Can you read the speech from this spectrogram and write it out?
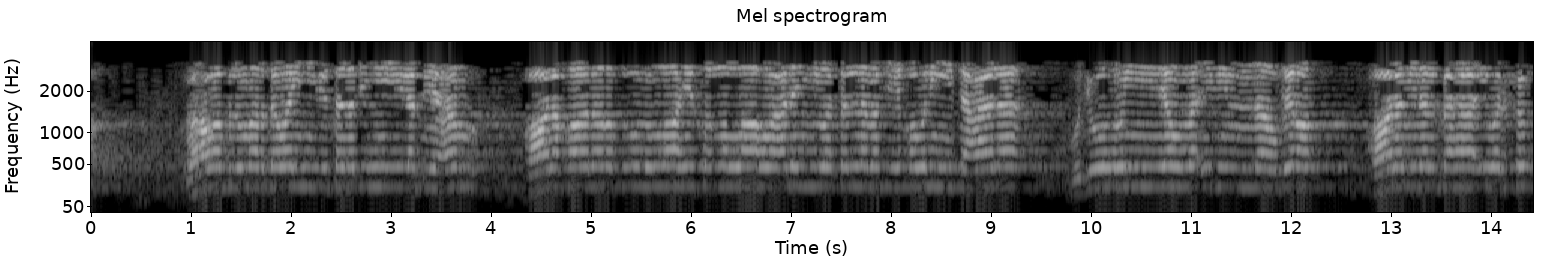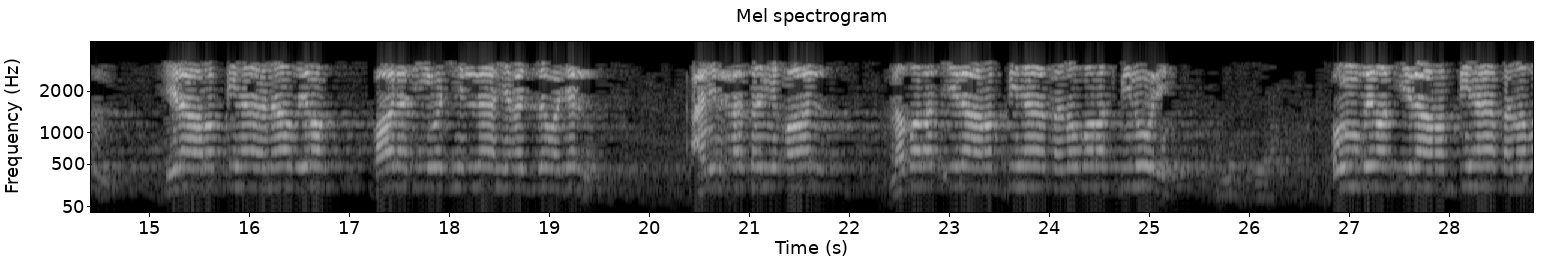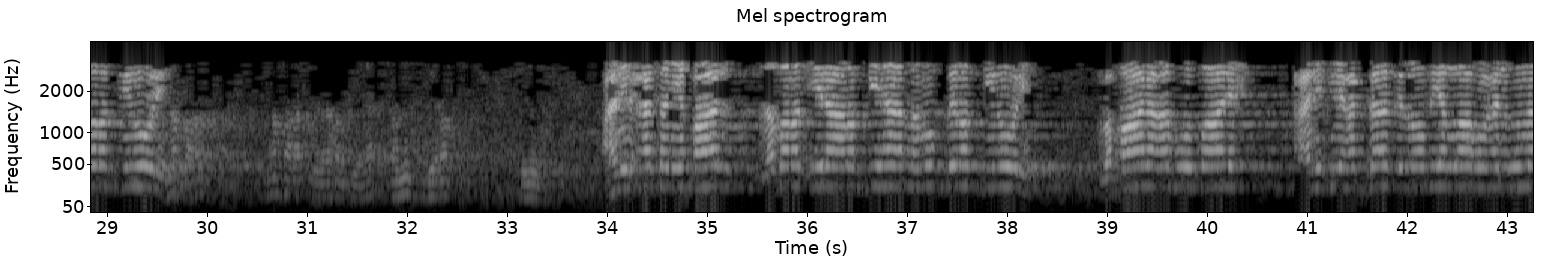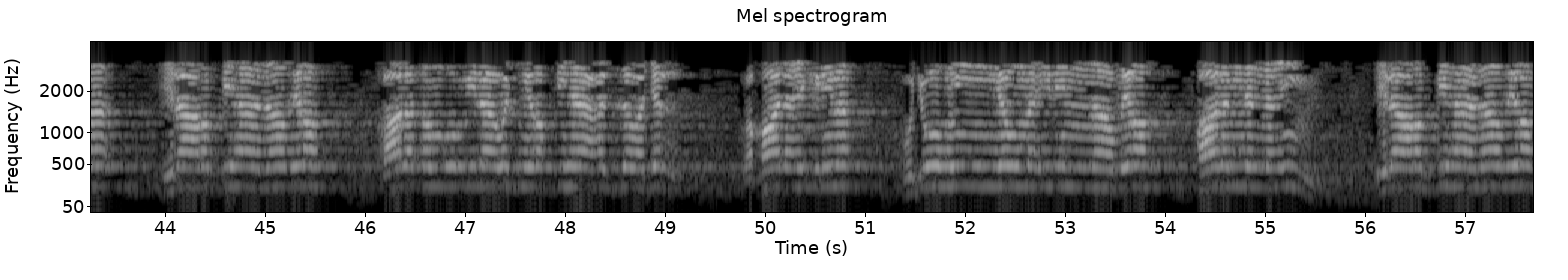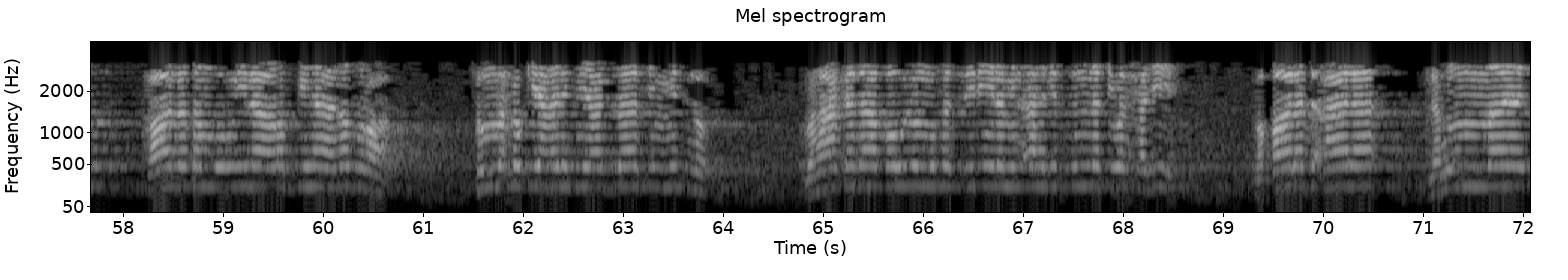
وروى ابن مردويه بسنده إلى ابن عمرو قال قال رسول الله صلى الله عليه وسلم في قوله تعالى وجوه يومئذ ناظرة. قال من البهاء والحزن. إلى ربها ناظرة. قال في وجه الله عز وجل عن الحسن قال نظرت إلى ربها فنظرت بنوره. انظرت إلى ربها فنظرت بنوره. نظرت إلى ربها فنظرت بنوره عن الحسن قال نظرت إلى ربها فنظرت بنوره. وقال أبو صالح عن ابن عباس رضي الله عنهما إلى ربها ناظرة قال تنظر إلى وجه ربها عز وجل. وقال عكرمة وجوه يومئذ ناظرة. قال من النعيم. إلى ربها ناظرة. قال تنظر إلى ربها نظرا ثم حكي عن ابن عباس مثله. وهكذا قول المفسرين من أهل السنة والحديث. وقال تعالى لهم ما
